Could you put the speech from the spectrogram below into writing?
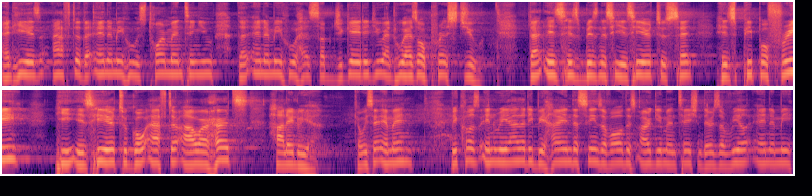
And He is after the enemy who is tormenting you, the enemy who has subjugated you and who has oppressed you. That is His business. He is here to set His people free. He is here to go after our hurts. Hallelujah. Can we say amen? Because in reality, behind the scenes of all this argumentation, there's a real enemy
